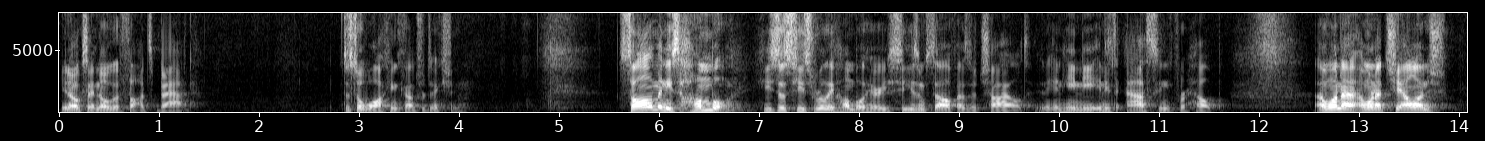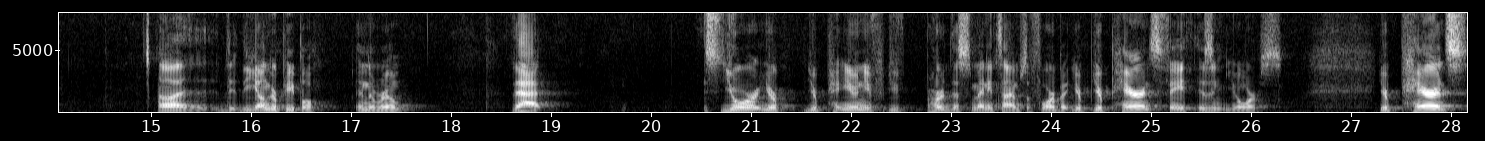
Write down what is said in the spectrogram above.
you know, because I know the thought's bad. Just a walking contradiction. Solomon, he's humble. He's just, he's really humble here. He sees himself as a child and, he need, and he's asking for help. I want to I wanna challenge uh, the, the younger people in the room that your, your, your, you've, you've heard this many times before, but your, your parents' faith isn't yours. Your parents'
